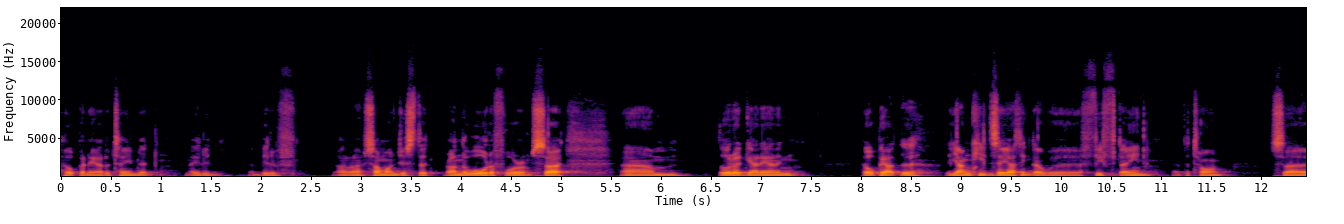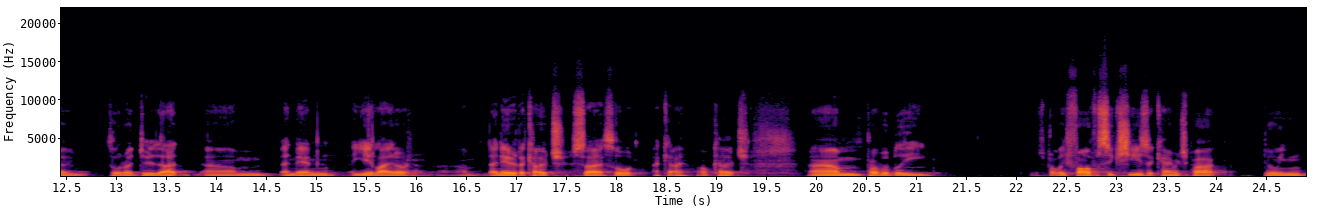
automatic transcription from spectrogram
helping out a team that needed a bit of, I don't know, someone just to run the water for them. So um, thought I'd go down and help out the, the young kids there. I think they were 15 at the time. So thought I'd do that. Um, and then a year later, um, they needed a coach. So I thought, okay, I'll coach. Um, probably, it was probably five or six years at Cambridge Park doing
